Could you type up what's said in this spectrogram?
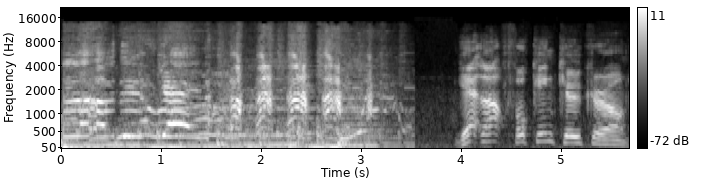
Love this game. Get that fucking cooker on.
